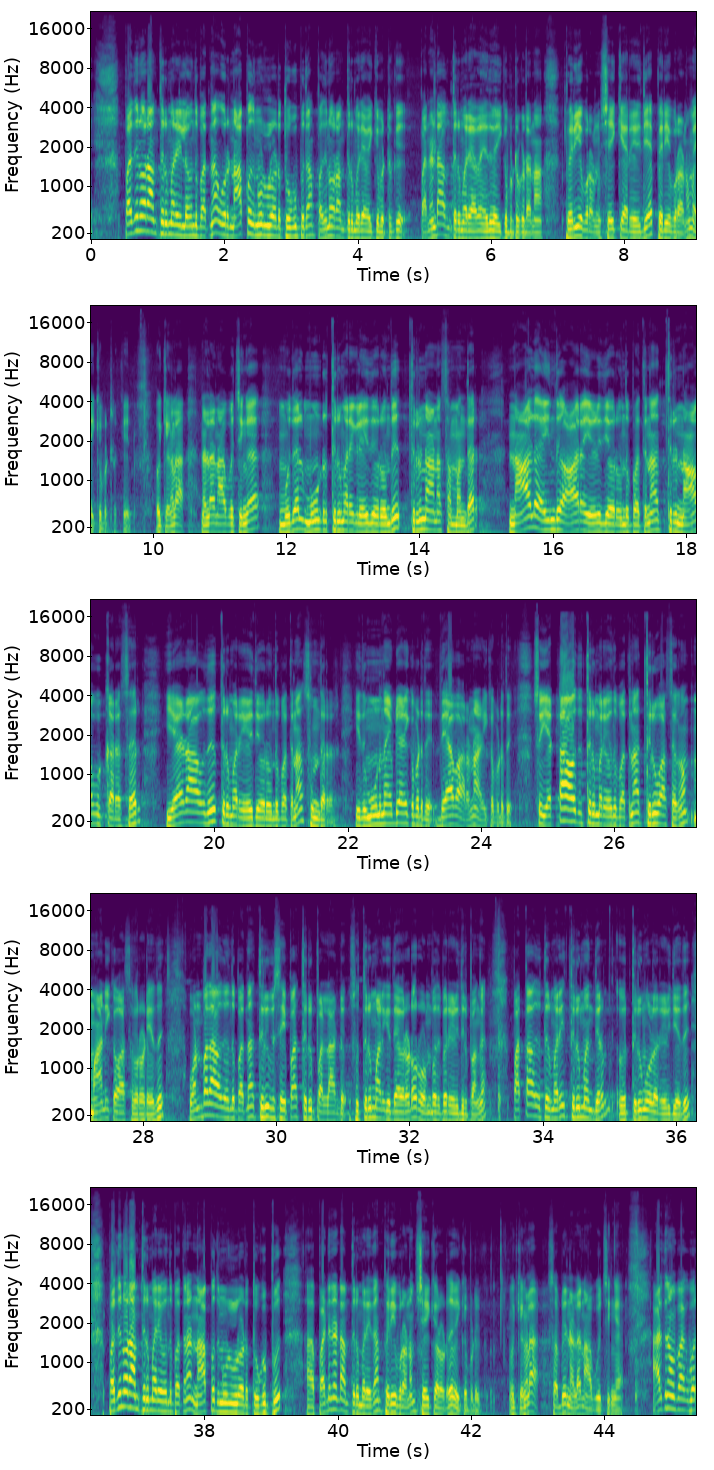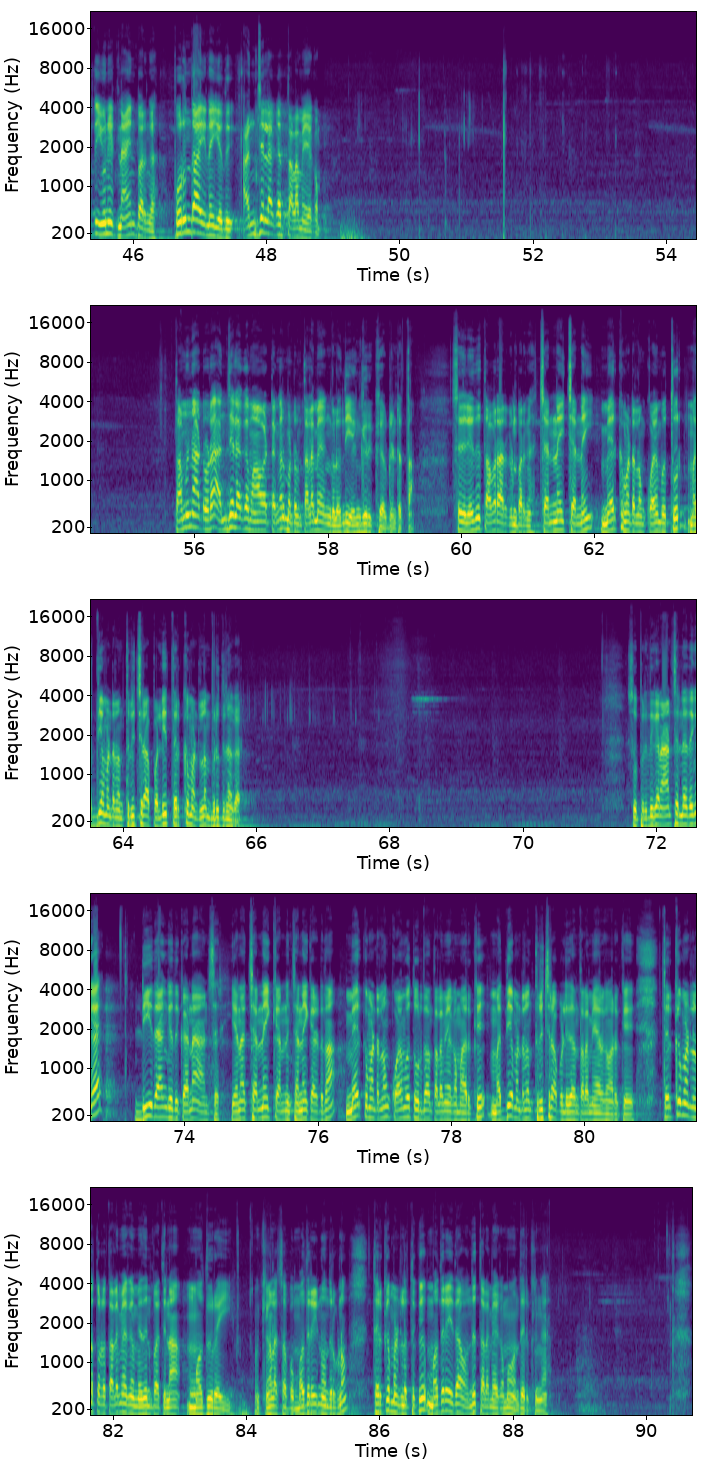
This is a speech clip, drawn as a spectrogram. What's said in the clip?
பதினோராம் திருமறையில் வந்து பார்த்தீங்கன்னா ஒரு நாற்பது நூல்களோட தொகுப்பு தான் பதினோராம் திருமறையாக வைக்கப்பட்டிருக்கு. பன்னெண்டாம் திருமறையாக தான் எது வைக்கப்பட்டிருக்குடானா பெரிய புராணம். ஷேக்கியார் எழுதிய பெரிய புராணம் வைக்கப்பட்டிருக்கு. ஓகேங்களா? நல்லா ஞாபகம் வச்சுங்க. முதல் மூன்று திருமறைகள் எழுதியவர் வந்து திருஞான சம்பந்தர் நாலு ஐந்து ஆறை எழுதியவர் வந்து பார்த்தீங்கன்னா திருநாவுக்கரசர் ஏழாவது திருமறை எழுதியவர் வந்து பார்த்தீங்கன்னா சுந்தரர். இது மூணு தான் எப்படி அழைக்கப்படுது? தேவாரம்னு அழைக்கப்படுது. ஸோ எட்டாவது திருமறை வந்து பார்த்தீங்கன்னா திருவாசகம் மாணிக்க வாசகருடையது ஒன்பதாவது வந்து பார்த்தீங்கன்னா திருவிசைப்பா திருப்பல்லாண்டு. ஸோ திருமாளிகை தேவரோட ஒரு ஒன்பது பேர் எழுதியிருப்பாங்க. பத்தாவது திருமறை திருமந்திரம் ஒரு திருமூலர் எழுதியது. பதினோராம் திருமறை வந்து பார்த்தீங்கன்னா நாற்பது நூல்களோட தொகுப்பு. பன்னிரெண்டாம் திருமறை தான் பெரிய புராணம் ஷேக்கரோட வைக்கப்படுது ஓகேங்களா? ஸோ அப்படியே நல்லா ஞாபகம் வச்சுங்க. அடுத்து நம்ம பார்க்க போகிறது யூனிட் நைன் பாருங்கள் பொருந்தா இணை எது? அஞ்சலக தலைமையகம். தமிழ்நாட்டோட அஞ்சலக மாவட்டங்கள் மற்றும் தலைமையகங்கள் வந்து எங்கே இருக்குது அப்படின்றது தான். ஸோ இதில் எது தவறாக இருக்குன்னு பாருங்கள் சென்னை சென்னை மேற்கு மண்டலம் கோயம்புத்தூர் மத்திய மண்டலம் திருச்சிராப்பள்ளி தெற்கு மண்டலம் விருதுநகர். சூப்பர் இதுக்கான ஆன்சர் என்னதுங்க? டி தாங்க இதுக்கான ஆன்சர் ஏன்னா சென்னை கண்ண சென்னை கரெக்டு தான். மேற்கு மண்டலம் கோயம்புத்தூர் தான் தலைமையகமாக இருக்குது மத்திய மண்டலம் திருச்சிராப்பள்ளி தான் தலைமையகமாக இருக்குது தெற்கு மண்டலத்தோட தலைமையகம் எதுன்னு பார்த்தீங்கன்னா மதுரை. ஓகேங்களா? ஸோ அப்போ மதுரைன்னு வந்திருக்கணும். தெற்கு மண்டலத்துக்கு மதுரை தான் வந்து தலைமையகமாக வந்து இருக்குங்க.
